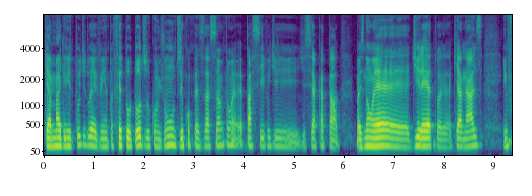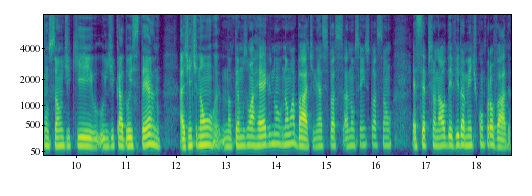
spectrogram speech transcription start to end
que a magnitude do evento afetou todos os conjuntos e compensação, então é passível de, de ser acatado. Mas não é direto aqui a análise, em função de que o indicador externo, a gente não, não temos uma regra e não, não abate, né? a, situação, a não ser em situação excepcional devidamente comprovada.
